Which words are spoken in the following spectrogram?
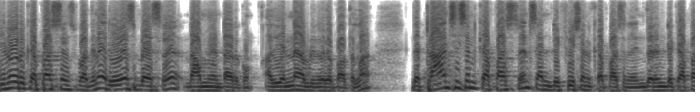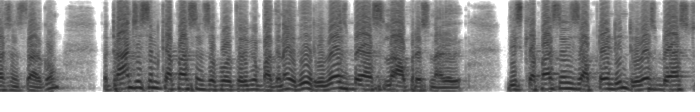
இன்னொரு கெப்பாசிட்டன்ஸ் பார்த்தீங்கன்னா ரிவர்ஸ் பேஸ்ல டாமினண்டா இருக்கும். அது என்ன அப்படின்றத பார்த்தலாம் இந்த transition capacitance and diffusion capacitance இந்த ரெண்டு கெப்பாசிட்டன்ஸ் தான் இருக்கும். இந்த டிரான்சிஷன் கெப்பாசிட்டன்ஸ் பொறுத்த வரைக்கும் பார்த்தீங்கன்னா இது ரிவர்ஸ் பேஸ்ல ஆபரேஷன் ஆகுது. This capacitance is obtained in reverse biased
